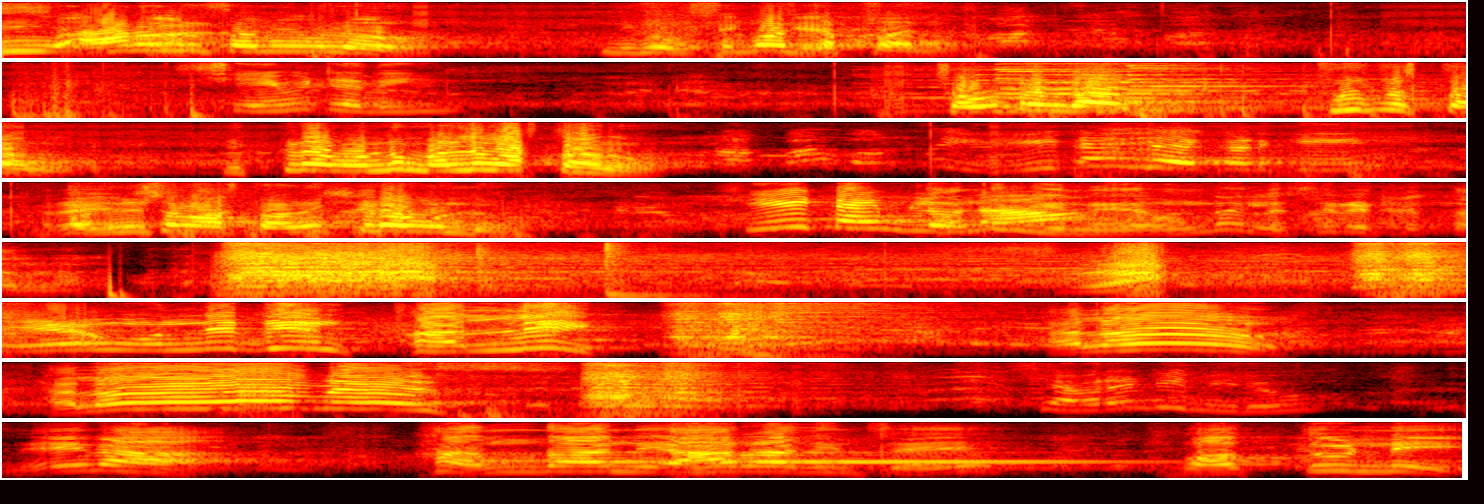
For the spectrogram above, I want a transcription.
ఈ ఆనంద సమయంలో నీకు ఒక శుభం చెప్పాలి. ఏమిటది? చవటం కాదు చూపిస్తాను. ఇక్కడే ఉండు మళ్ళీ వస్తాను. ఈ టైంలో ఎక్కడికి? పది నిమిషాలు వస్తాను ఇక్కడే ఉండు. ఈ టైంలోనా? ఉంది సిగరెట్ ఇస్తాను ఏముంది దీని తల్లి? హలో? హలో మిస్ ఎవరండి మీరు? నేనా? అందాన్ని ఆరాధించే భక్తుణ్ణి.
